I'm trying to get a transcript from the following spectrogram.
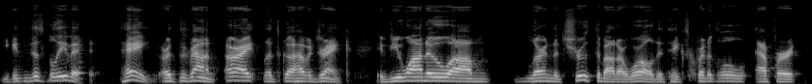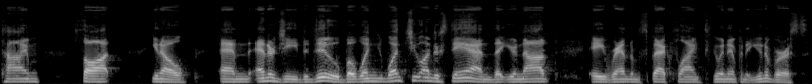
You can just believe it. Hey, Earth is round. All right, let's go have a drink. If you want to um, learn the truth about our world, it takes critical effort, time, thought, you know, and energy to do. But when once you understand that you're not a random speck flying through an infinite universe,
